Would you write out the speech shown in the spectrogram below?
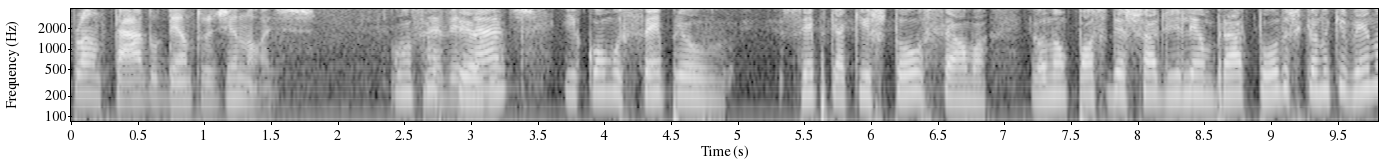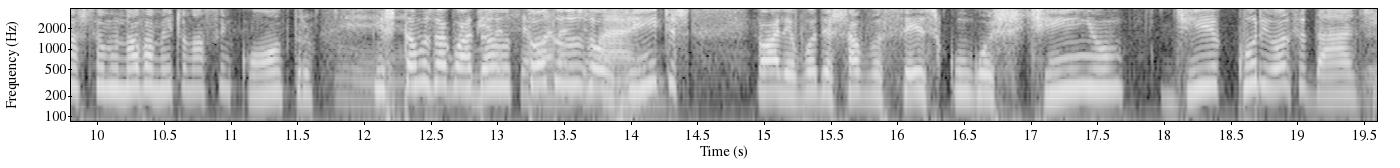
plantado dentro de nós. Com certeza. É e como sempre eu sempre que aqui estou, Selma, eu não posso deixar de lembrar a todos que ano que vem nós temos novamente o nosso encontro. É, Estamos aguardando todos os ouvintes. Olha, eu vou deixar vocês com gostinho de curiosidade.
